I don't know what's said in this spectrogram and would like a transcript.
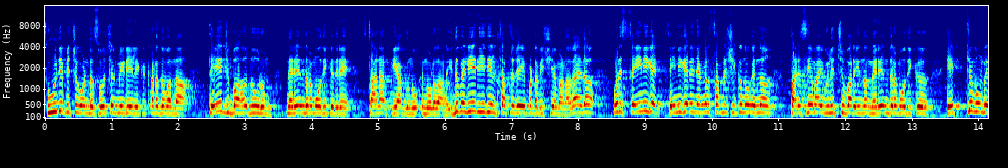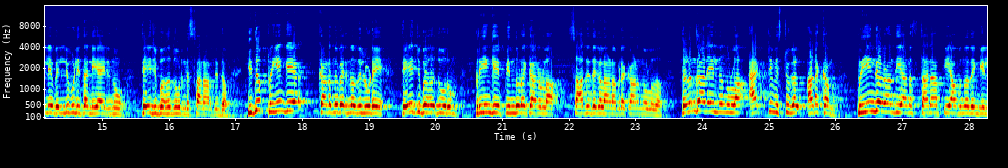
സൂചിപ്പിച്ചുകൊണ്ട് സോഷ്യൽ മീഡിയയിലേക്ക് കടന്നു വന്ന തേജ് ബഹദൂറും നരേന്ദ്രമോദിക്കെതിരെ സ്ഥാനാർത്ഥിയാകുന്നു എന്നുള്ളതാണ്. ഇത് വലിയ രീതിയിൽ ചർച്ച ചെയ്യപ്പെട്ട വിഷയമാണ്. അതായത് ഒരു സൈനികൻ സൈനികരെ ഞങ്ങൾ സംരക്ഷിക്കുന്നു എന്ന് പരസ്യമായി വിളിച്ചു പറയുന്ന നരേന്ദ്രമോദിക്ക് ഏറ്റവും വലിയ വെല്ലുവിളി തന്നെയായിരുന്നു തേജ് ബഹദൂറിന്റെ സ്ഥാനാർത്ഥിത്വം. ഇത് പ്രിയങ്കയെ കടന്നു വരുന്നതിലൂടെ തേജ് ബഹദൂറും പ്രിയങ്കയെ പിന്തുണയ്ക്കാനുള്ള സാധ്യതകളാണ് അവിടെ കാണുന്നുള്ളത്. തെലങ്കാനയിൽ നിന്നുള്ള ആക്ടിവിസ്റ്റുകൾ അടക്കം പ്രിയങ്ക ഗാന്ധിയാണ് സ്ഥാനാർത്ഥിയാവുന്നതെങ്കിൽ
